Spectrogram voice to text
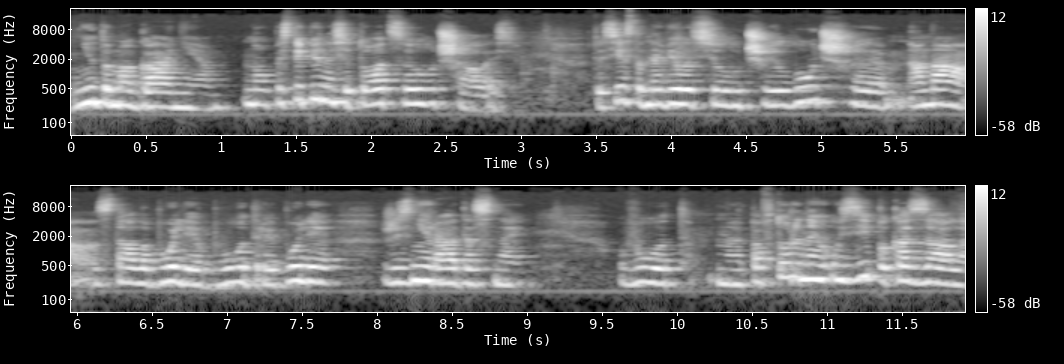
эм, недомогание, но постепенно ситуация улучшалась. То есть ей становилось все лучше и лучше, она стала более бодрой, более жизнерадостной. Вот. Повторное УЗИ показало,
